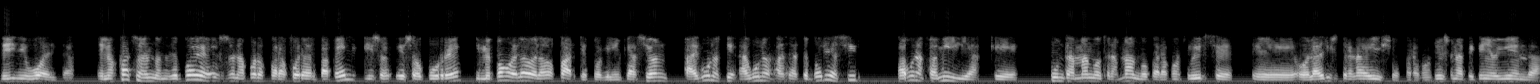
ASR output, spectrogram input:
de ida y vuelta. En los casos en donde se puede, esos son acuerdos para afuera del papel y eso, eso ocurre. Y me pongo del lado de las dos partes, porque la inflación, algunos, algunos hasta te podría decir, algunas familias que juntan mango tras mango para construirse, eh, o ladrillo tras ladrillo, para construirse una pequeña vivienda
